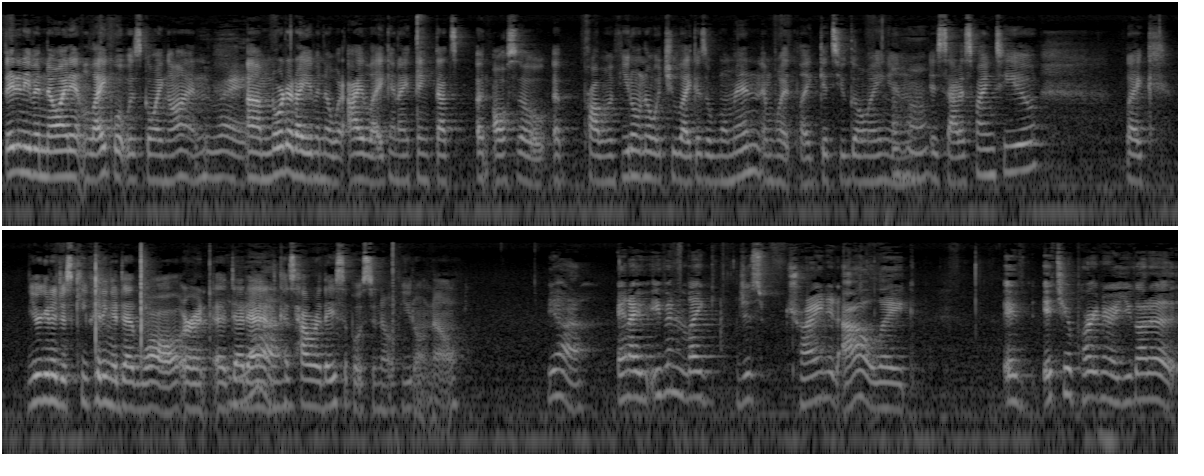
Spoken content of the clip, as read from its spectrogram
they didn't even know i didn't like what was going on Right. um, nor did I even know what I like, and I think that's an, also a problem. If you don't know what you like as a woman and what like gets you going and Mhm. is satisfying to you, like you're gonna just keep hitting a dead wall or a, a dead end because how are they supposed to know if you don't know? Yeah. And I even like just trying it out. Like, if it's your partner, you gotta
